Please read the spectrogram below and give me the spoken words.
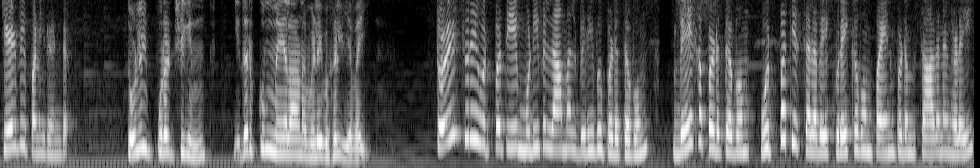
கேள்வி பனிரெண்டு. தொழில் புரட்சியின் இதற்கும் மேலான விளைவுகள் எவை? தொழில்துறை உற்பத்தியை முடிவில்லாமல் விரிவுபடுத்தவும் வேகப்படுத்தவும் உற்பத்தி செலவை குறைக்கவும் பயன்படும் சாதனங்களை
